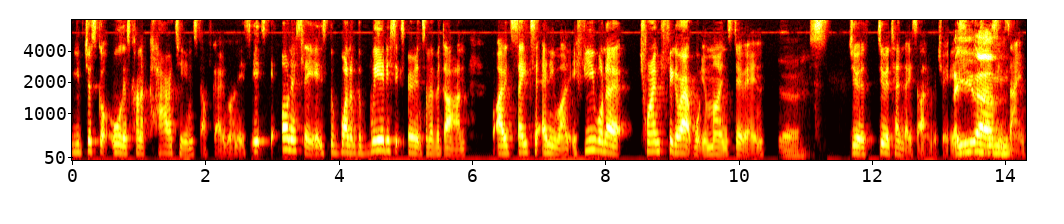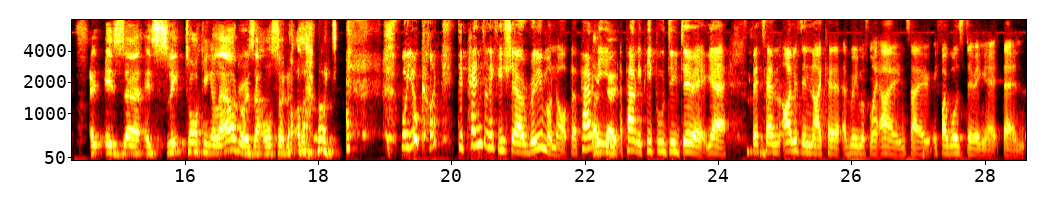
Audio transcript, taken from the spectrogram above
you've just got all this kind of clarity and stuff going on. It's it's honestly, it's the one of the weirdest experience I've ever done. But I would say to anyone, if you want to try and figure out what your mind's doing, Yeah. do a do a ten day silent retreat. Are It's, you, it's um, insane. Is uh, is sleep talking allowed, or is that also not allowed? well you're kind depends on if you share a room or not but apparently Okay. apparently people do do it yeah. But um i was in like a, a room of my own so if i was doing it then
